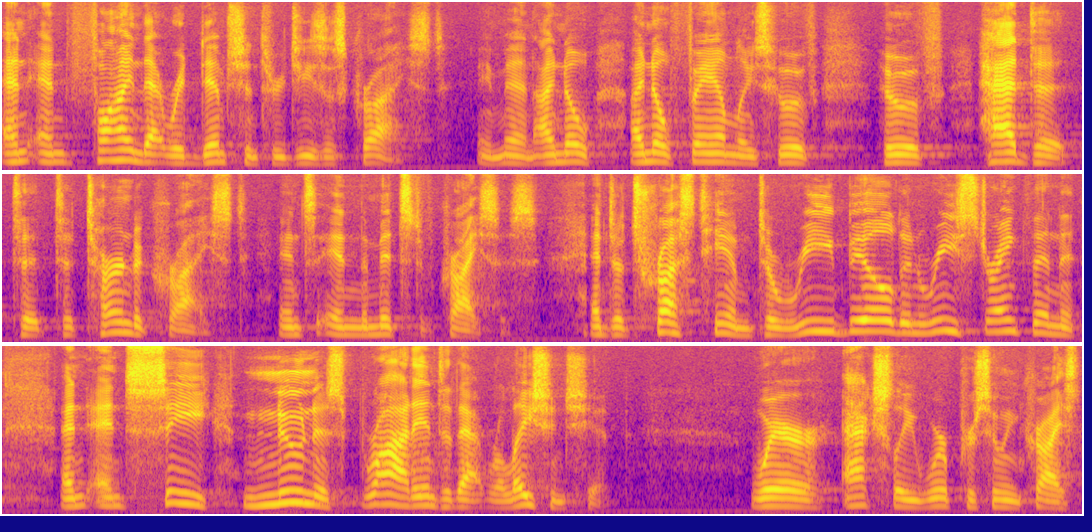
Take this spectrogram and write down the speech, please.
and, and find that redemption through Jesus Christ. Amen. I know, I know families who have, who have had to, to, to turn to Christ in, in the midst of crisis and to trust Him to rebuild and re strengthen and, and, and see newness brought into that relationship where actually we're pursuing Christ.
